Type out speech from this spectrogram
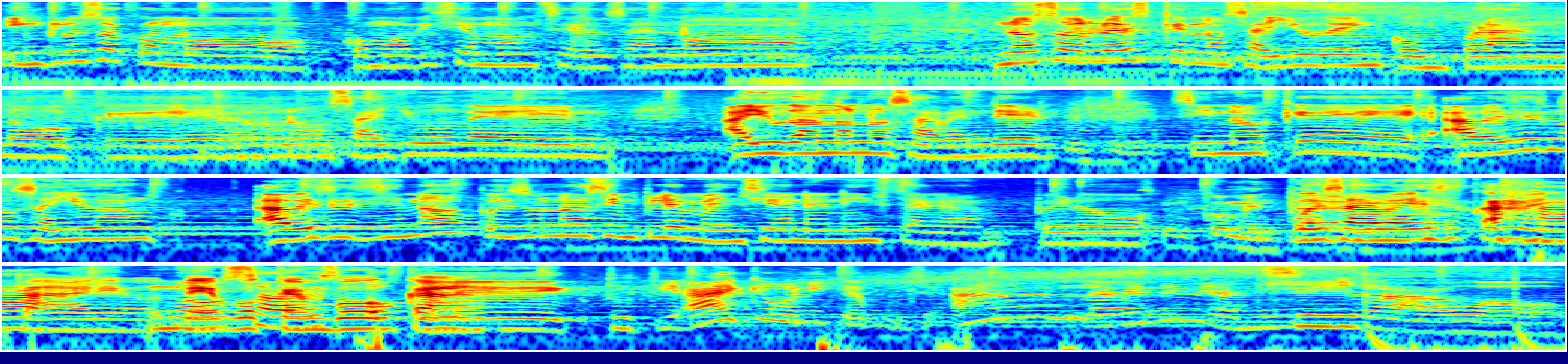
incluso como como dice Monse, o sea, no no solo es que nos ayuden comprando, que nos ayuden ayudándonos a vender, sino que a veces nos ayudan a veces dicen, no, pues una simple mención en Instagram, pero pues a veces ¿no? comentario de boca en boca. ay, qué bonita, pues, ah, la vende mi amiga o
